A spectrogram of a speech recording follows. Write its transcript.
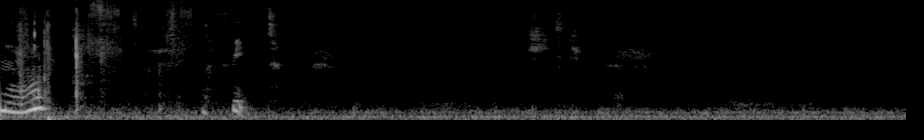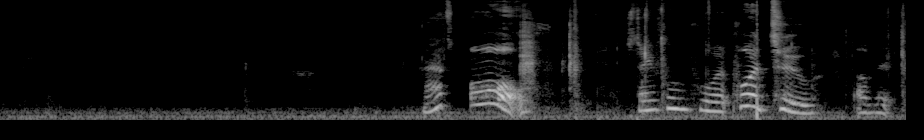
Now, the feet. That's all. Stay tuned for part two of it.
